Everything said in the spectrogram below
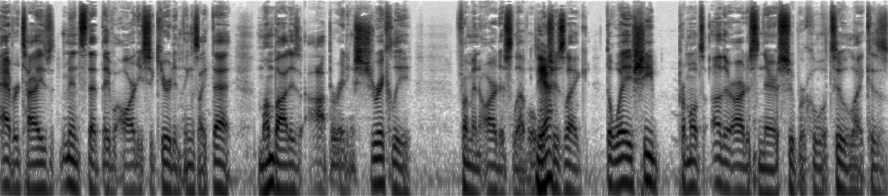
advertisements that they've already secured and things like that. Mumbot is operating strictly from an artist level, Yeah. which is like the way she promotes other artists in there is super cool too. Like because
